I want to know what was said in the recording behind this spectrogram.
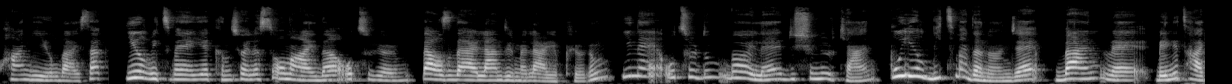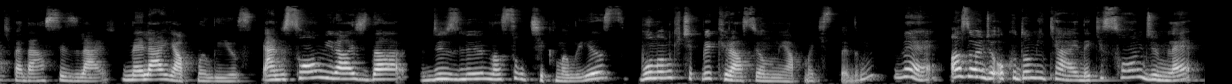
hangi yıldaysak Yıl bitmeye yakın şöyle son ayda oturuyorum. Bazı değerlendirmeler yapıyorum. Yine oturdum böyle düşünürken bu yıl bitmeden önce ben ve beni takip eden sizler neler yapmalıyız? Yani son virajda düzlüğü nasıl çıkmalıyız? Bunun küçük bir kürasyonunu yapmak istedim. Ve az önce okuduğum hikayedeki son cümle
